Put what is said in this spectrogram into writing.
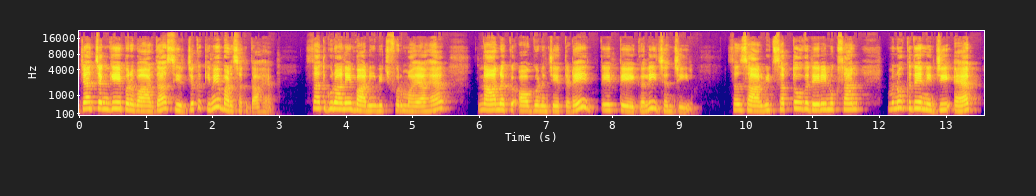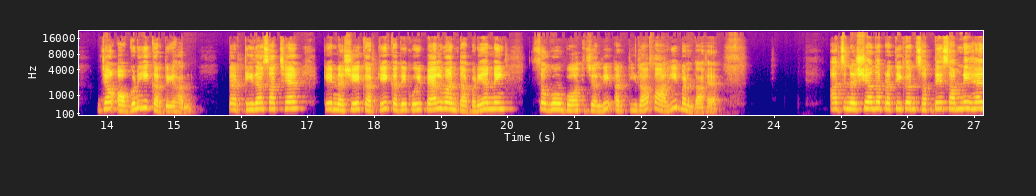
ਜਾਂ ਚੰਗੇ ਪਰਿਵਾਰ ਦਾ ਸਿਰਜਕ ਕਿਵੇਂ ਬਣ ਸਕਦਾ ਹੈ? ਸਤਿਗੁਰਾਂ ਨੇ ਬਾਣੀ ਵਿੱਚ ਫਰਮਾਇਆ ਹੈ, ਨਾਨਕ ਔਗਣ ਚੇਤੜੇ ਤੇ ਤੇ ਗਲੀ ਜੰਜੀਰ। ਸੰਸਾਰ ਵਿੱਚ ਸਭ ਤੋਂ ਵਧੇਰੇ ਨੁਕਸਾਨ ਮਨੁੱਖ ਦੇ ਨਿੱਜੀ ਐਪ ਜਾਂ ਔਗਣ ਹੀ ਕਰਦੇ ਹਨ। ਧਰਤੀ ਦਾ ਸੱਚ ਹੈ ਕਿ ਨਸ਼ੇ ਕਰਕੇ ਕਦੇ ਕੋਈ ਪਹਿਲਵਾਨ ਤਾਂ ਬਣਿਆ ਨਹੀਂ, ਸਗੋਂ ਬਹੁਤ ਜਲਦੀ ਅਰਥੀ ਦਾ ਭਾਰ ਹੀ ਬਣਦਾ ਹੈ। ਅੱਜ ਨਸ਼ਿਆਂ ਦਾ ਪ੍ਰਤੀਕਰਨ ਸਭ ਦੇ ਸਾਹਮਣੇ ਹੈ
